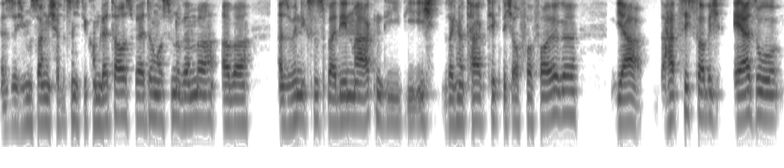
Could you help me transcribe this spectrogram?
also ich muss sagen, ich habe jetzt nicht die komplette Auswertung aus dem November, aber also wenigstens bei den Marken, die, die ich, sag ich mal, tagtäglich auch verfolge, ja, hat sich, glaube ich, eher so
